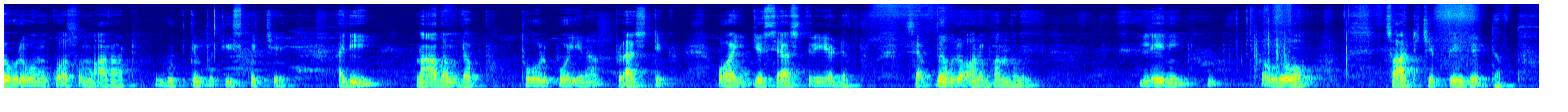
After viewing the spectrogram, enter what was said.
గౌరవం కోసం ఆరాటం గుర్తింపు తీసుకొచ్చే అది నాదం డప్పు తోలిపోయిన ప్లాస్టిక్ వాయిద్య శాస్త్రీయ డప్పు శబ్దంలో అనుబంధం లేని గౌరవం చాటి చెప్పేదే డప్పు.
